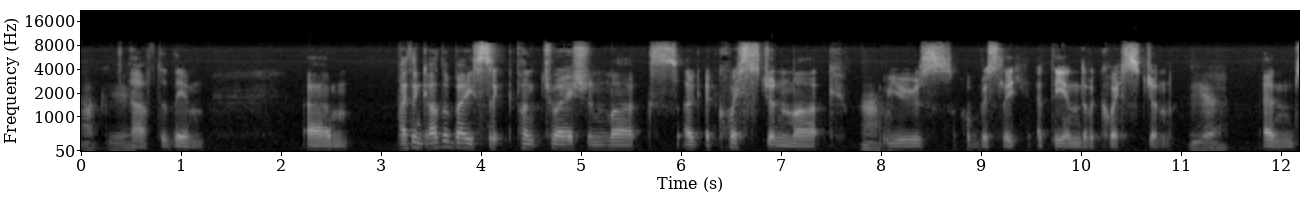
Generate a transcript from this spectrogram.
okay. after them um, I think other basic punctuation marks, a, a question mark ah. we use obviously at the end of a question. Yeah. And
